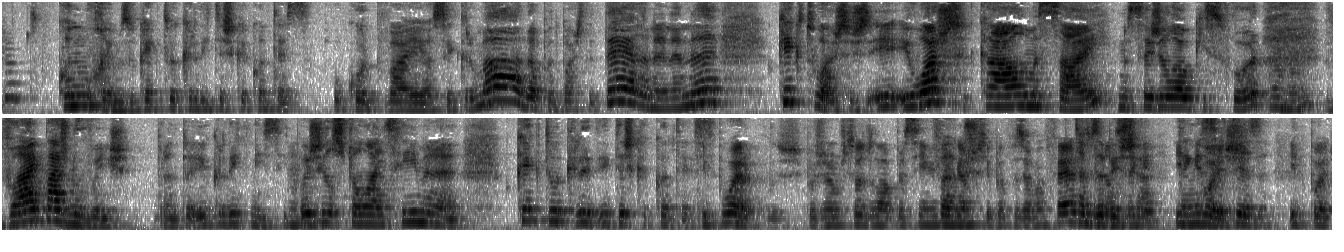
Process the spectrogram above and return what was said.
Pronto. Quando morremos, o que é que tu acreditas que acontece? O corpo vai ao ser cremado, ou para debaixo da terra, nananã. O que é que tu achas? Eu- Eu acho que a alma sai, não seja lá o que isso for, Uhum. vai para as nuvens. Pronto, eu acredito nisso. E depois eles estão lá em cima. nanã. O que é que tu acreditas que acontece? Tipo Hércules. Depois vamos todos lá para cima e ficamos tipo a fazer uma festa. Estamos a beijar, quê. Tenho a depois? certeza. E depois?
